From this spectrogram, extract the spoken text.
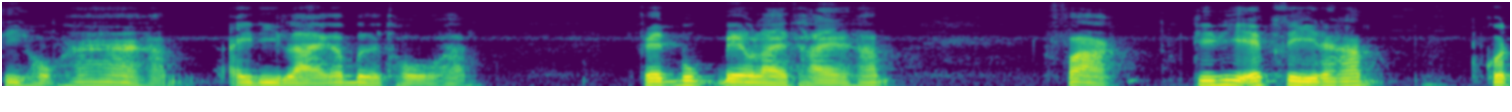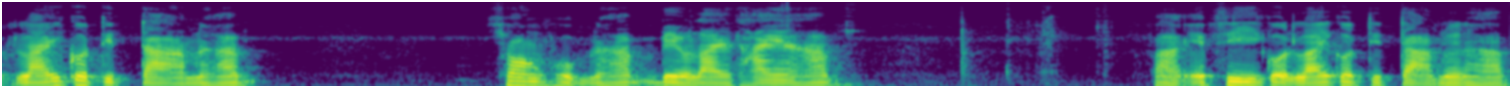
4655 ครับ ID ไลน์ก็เบอร์โทรครับ Facebook เบลไลน์ไทยนะครับ ฝากพี่พี่ FC นะครับ กดไลค์ กดติดตามนะครับ ช่องผมนะครับ เบลไลน์ไทยนะครับ ฝาก FC กดไลค์กดติดตามด้วยนะครับ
